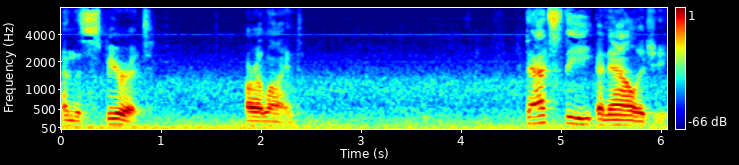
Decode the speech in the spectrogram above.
and the Spirit are aligned. That's the analogy.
